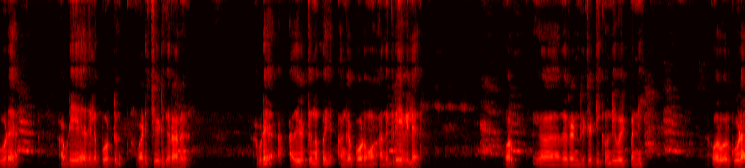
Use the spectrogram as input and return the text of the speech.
கூடை அப்படியே அதில் போட்டு வடித்து எடுக்கிறாரு. அப்படியே அது எடுத்துன்னு போய் அங்கே போடுவோம் அந்த கிரேவியில் ஒரு அது ரெண்டு சட்டிக்கும் டிவைட் பண்ணி ஒரு ஒரு கூடை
